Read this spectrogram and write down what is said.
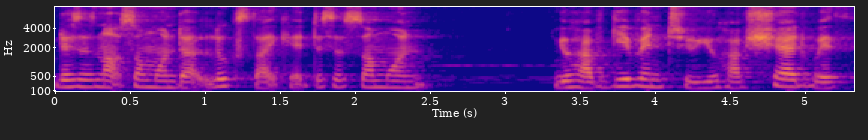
This is not someone that looks like it. This is someone you have given to, you have shared with.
